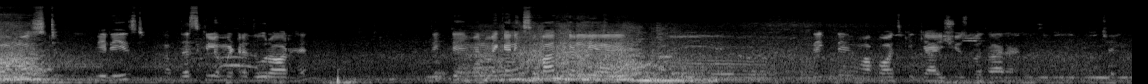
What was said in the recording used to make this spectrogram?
ऑलमोस्ट वी रीच्ड अब 10 किलोमीटर दूर और है। देखते हैं, मैंने मैकेनिक से बात कर लिया है। देखते हैं वहाँ पहुँच के क्या इश्यूज़ बता रहे हैं। चलिए।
